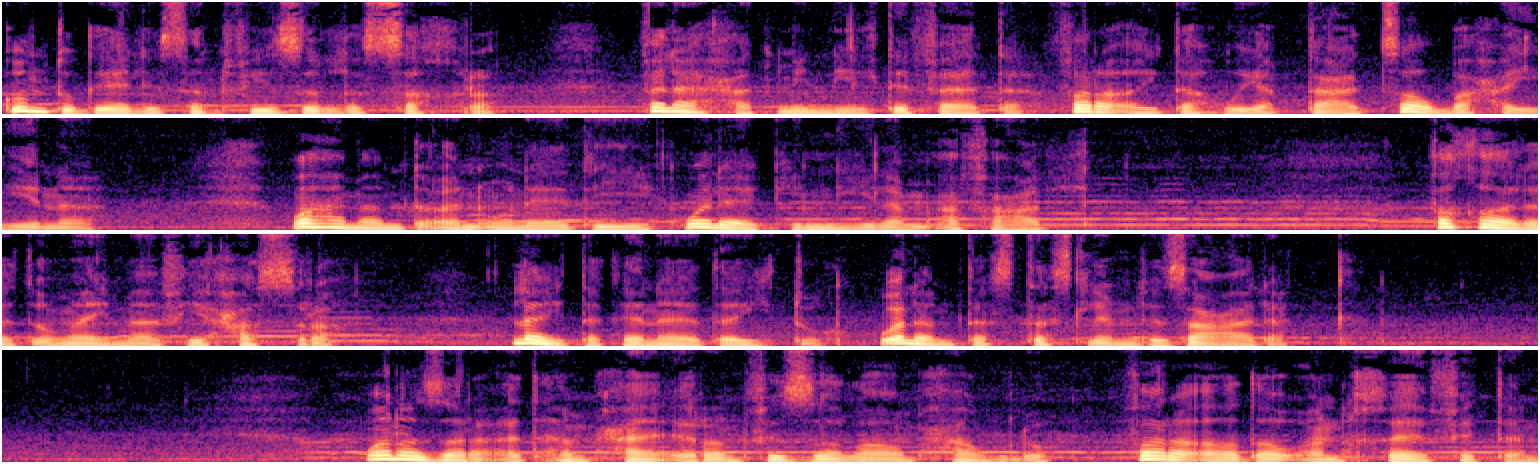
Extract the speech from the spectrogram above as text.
كنت جالسا في ظل الصخرة فلاحت مني التفاتة فرأيته يبتعد صوب حينا. وهممت أن أناديه ولكني لم أفعل. فقالت أميمة في حسرة ليتك ناديته ولم تستسلم لزعلك. ونظر أدهم حائرا في الظلام حوله فرأى ضوءا خافتا.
